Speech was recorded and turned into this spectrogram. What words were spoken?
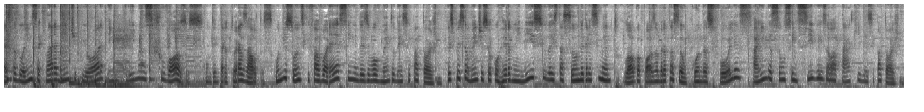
Esta doença é claramente pior em climas chuvosos, com temperaturas altas, condições que favorecem o desenvolvimento desse patógeno, especialmente se ocorrer no início da estação de crescimento, logo após a brotação, quando as folhas ainda são sensíveis ao ataque desse patógeno.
